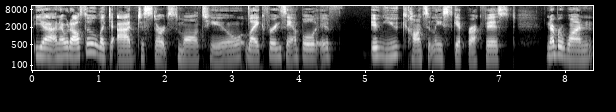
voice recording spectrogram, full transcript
Yeah, and I would also like to add to start small too. Like for example, if if you constantly skip breakfast, number 1,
